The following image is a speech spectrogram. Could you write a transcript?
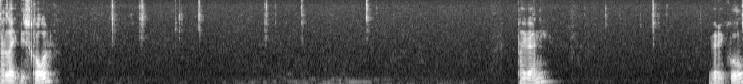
I like this color. Pagani. Very cool.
